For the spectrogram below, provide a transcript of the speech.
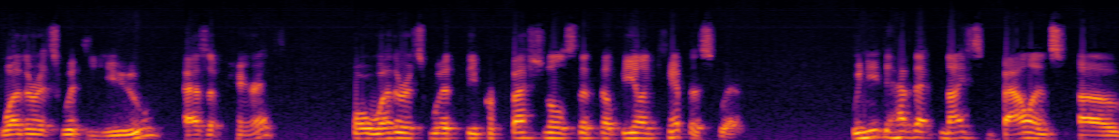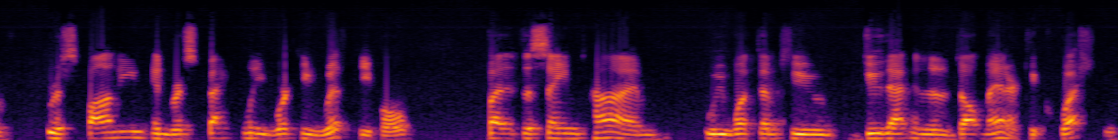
whether it's with you as a parent or whether it's with the professionals that they'll be on campus with we need to have that nice balance of responding and respectfully working with people, but at the same time, we want them to do that in an adult manner, to question,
